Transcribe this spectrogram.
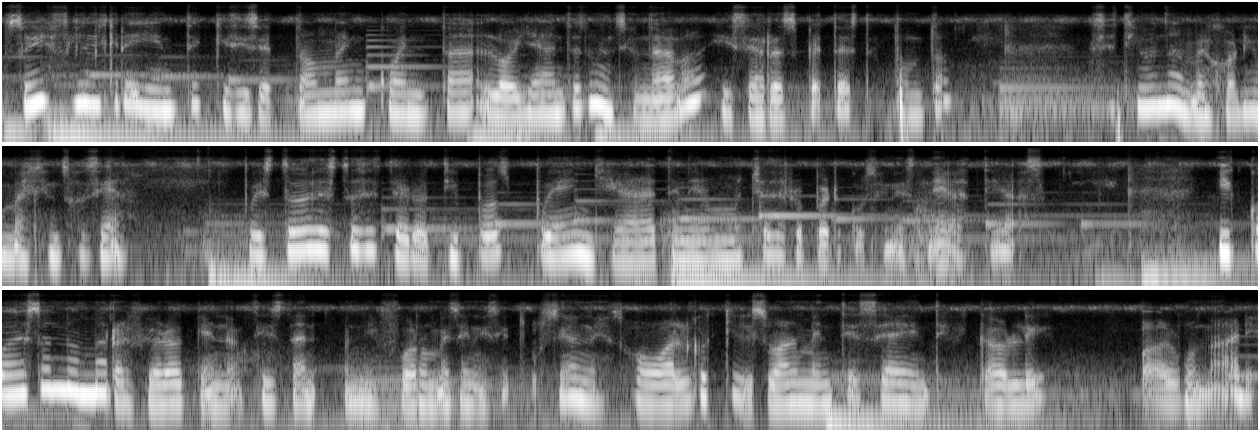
soy fiel creyente que si se toma en cuenta lo ya antes mencionado y se respeta este punto, se tiene una mejor imagen social, pues todos estos estereotipos pueden llegar a tener muchas repercusiones negativas. Y con eso no me refiero a que no existan uniformes en instituciones o algo que visualmente sea identificable por alguna área.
